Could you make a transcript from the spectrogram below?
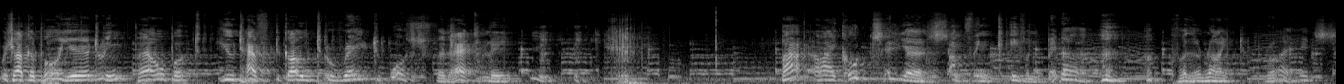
Wish I could pour you a drink, pal, but you'd have to go to Red Wash for that, Lee. But I could sell you something even better for the right price.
